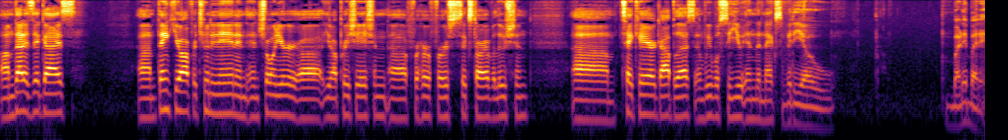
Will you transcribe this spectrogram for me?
um, that is it, guys. Um, thank you all for tuning in and, and showing your uh, you know appreciation uh, for her first six star evolution. Um, take care, God bless, and we will see you in the next video. Buddy, buddy.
